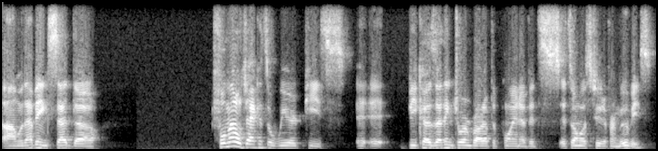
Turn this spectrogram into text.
Um, with that being said, though, Full Metal Jacket's a weird piece it, it, because I think Jordan brought up the point of it's it's almost two different movies,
